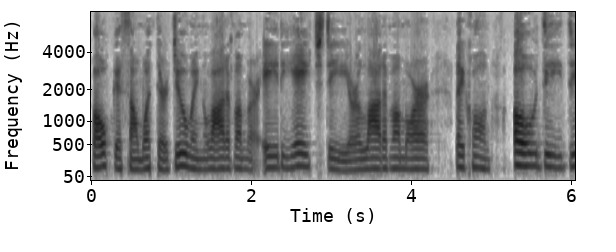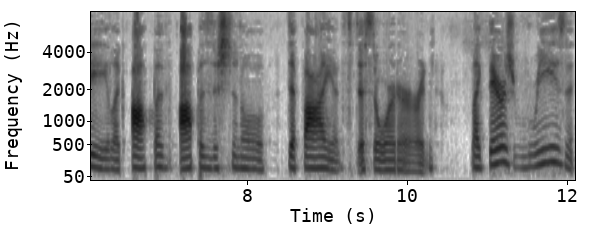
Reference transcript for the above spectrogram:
focus on what they're doing. A lot of them are ADHD or a lot of them are, they call them ODD, like oppo- oppositional defiance disorder. And like there's reason,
